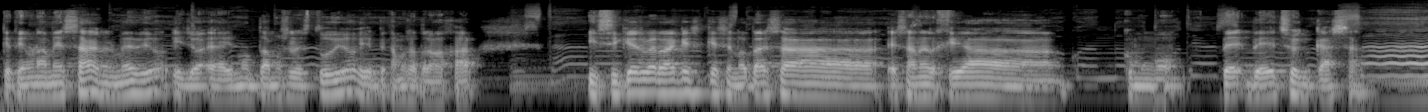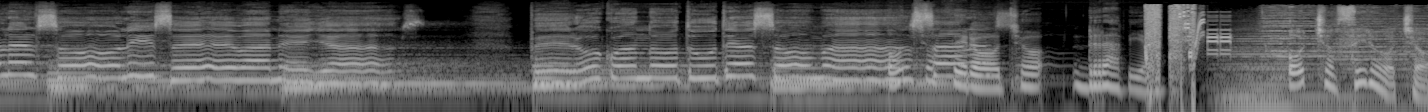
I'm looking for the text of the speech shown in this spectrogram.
que tiene una mesa en el medio y yo, ahí montamos el estudio y empezamos a trabajar. Y sí que es verdad que, que se nota esa, esa energía como de, de hecho en casa. Sale el sol y se van ellas. Pero cuando tú te asomas. sales 808 Radio. 808,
